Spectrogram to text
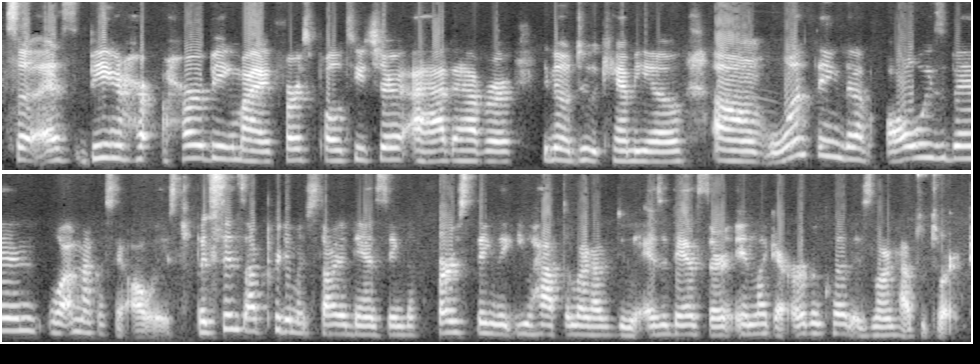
So, as being her, her being my first pole teacher, I had to have her, you know, do a cameo. Um, one thing that I've always been, well, I'm not gonna say always, but since I pretty much started dancing, the first thing that you have to learn how to do as a dancer in like an urban club is learn how to twerk.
